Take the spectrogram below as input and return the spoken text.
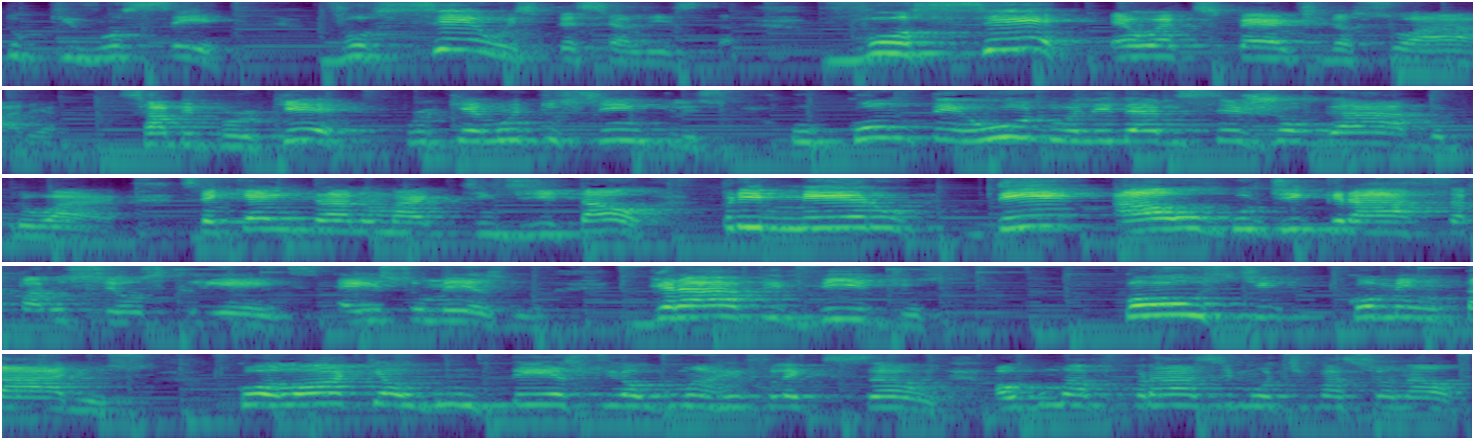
do que você. Você é o especialista. Você é o expert da sua área. Sabe por quê? Porque é muito simples. O conteúdo ele deve ser jogado para o ar. Você quer entrar no marketing digital? Primeiro dê algo de graça para os seus clientes. É isso mesmo. Grave vídeos, poste comentários, Coloque algum texto e alguma reflexão, alguma frase motivacional,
